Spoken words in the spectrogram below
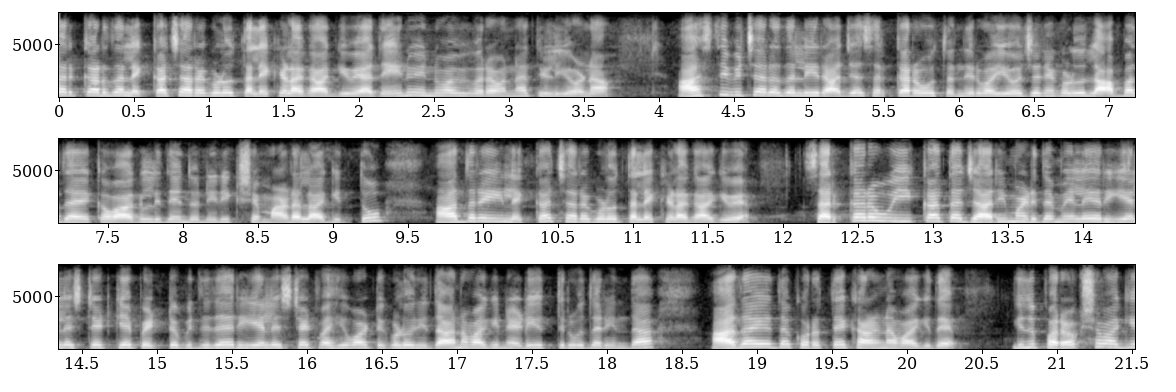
ಸರ್ಕಾರದ ಲೆಕ್ಕಾಚಾರಗಳು ತಲೆಕೆಳಗಾಗಿವೆ ಅದೇನು ಎನ್ನುವ ವಿವರವನ್ನು ತಿಳಿಯೋಣ. ಆಸ್ತಿ ವಿಚಾರದಲ್ಲಿ ರಾಜ್ಯ ಸರ್ಕಾರವು ತಂದಿರುವ ಯೋಜನೆಗಳು ಲಾಭದಾಯಕವಾಗಲಿದೆ ಎಂದು ನಿರೀಕ್ಷೆ ಮಾಡಲಾಗಿತ್ತು, ಆದರೆ ಈ ಲೆಕ್ಕಾಚಾರಗಳು ತಲೆಕೆಳಗಾಗಿವೆ ಸರ್ಕಾರವು ಈ ಖಾತ ಜಾರಿ ಮಾಡಿದ ಮೇಲೆ ರಿಯಲ್ ಎಸ್ಟೇಟ್ಗೆ ಪೆಟ್ಟು ಬಿದ್ದಿದೆ. ರಿಯಲ್ ಎಸ್ಟೇಟ್ ವಹಿವಾಟುಗಳು ನಿಧಾನವಾಗಿ ನಡೆಯುತ್ತಿರುವುದರಿಂದ ಆದಾಯದ ಕೊರತೆ ಕಾರಣವಾಗಿದೆ. ಇದು ಪರೋಕ್ಷವಾಗಿ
